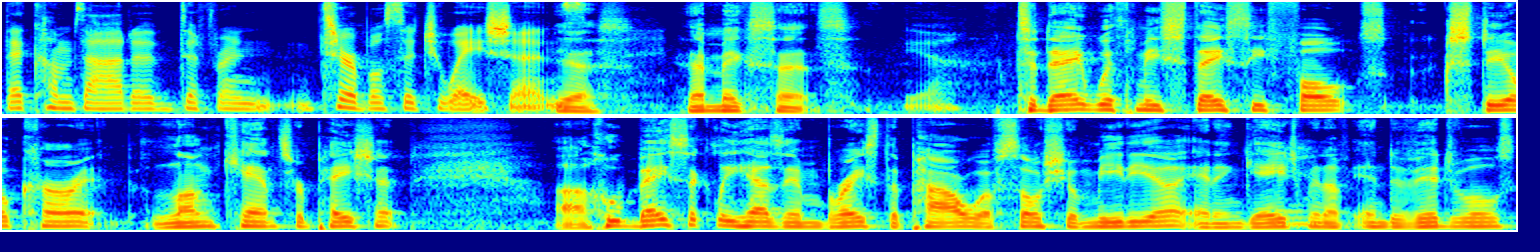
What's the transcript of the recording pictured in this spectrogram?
that comes out of different terrible situations. Yes, that makes sense. Yeah. Today with me, Stacy Foltz, still current lung cancer patient, uh, who basically has embraced the power of social media and engagement of individuals,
